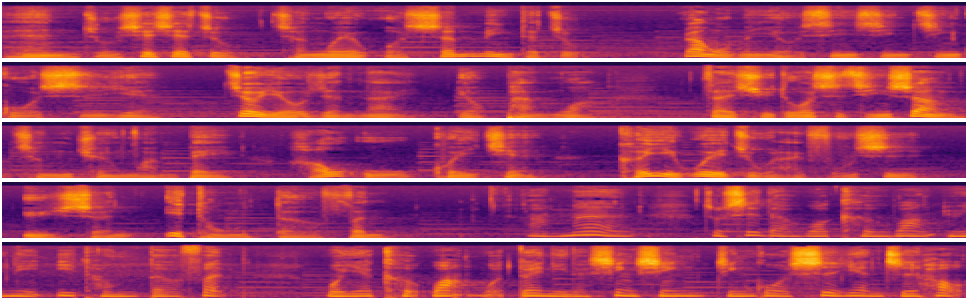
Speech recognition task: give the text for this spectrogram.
阿门。主，谢谢主，成为我生命的主，让我们有信心经过试验，就有忍耐，有盼望，在许多事情上成全完备。毫无亏欠，可以为主来服侍，与神一同得分。阿门。主是的，我渴望与你一同得分。我也渴望我对你的信心经过试验之后，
